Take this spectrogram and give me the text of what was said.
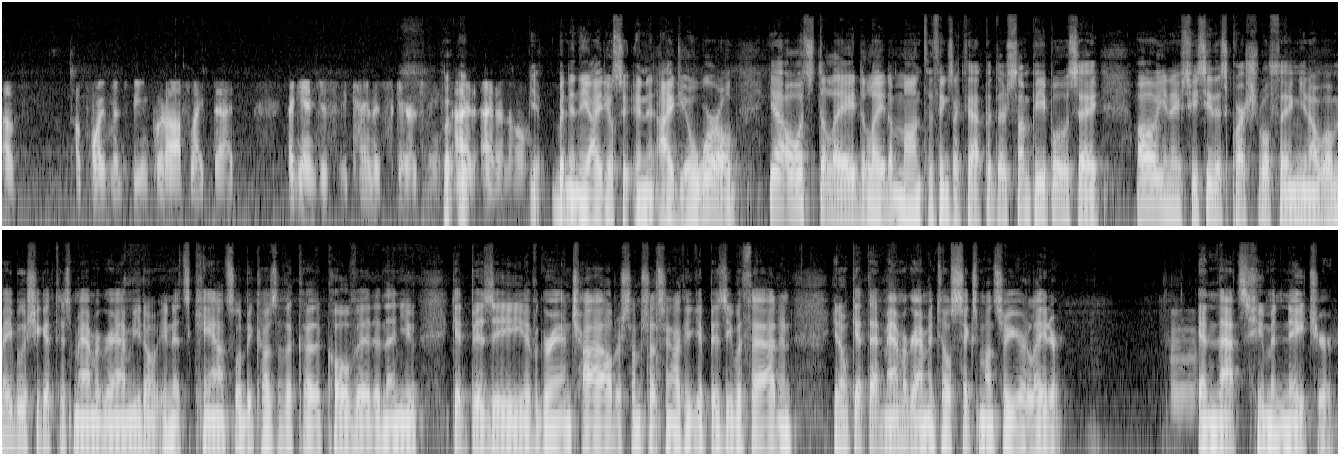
of appointments being put off like that. Again, just it kind of scares me. But- I, I don't know. Yeah, but in the ideal si- in an ideal world, yeah, oh, it's delayed, delayed a month, or things like that. But there's some people who say, oh, you know, if you see this questionable thing, you know, well, maybe we should get this mammogram. You don't, and it's canceled because of the COVID, and then you get busy. You have a grandchild or some such thing like that. You get busy with that, and you don't get that mammogram until six months or a year later. Mm. And that's human nature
